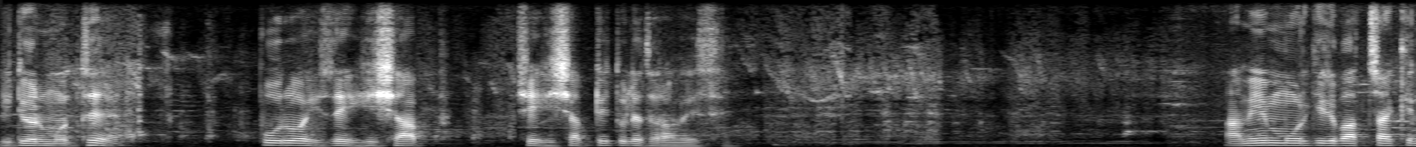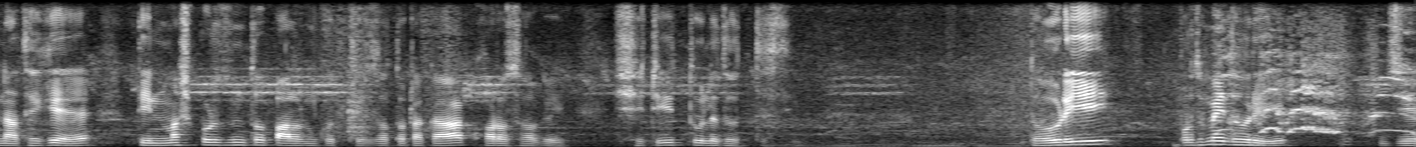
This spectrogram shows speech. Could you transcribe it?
ভিডিওর মধ্যে পুরো যে হিসাব সেই হিসাবটি তুলে ধরা হয়েছে। আমি মুরগির বাচ্চা কেনা থেকে তিন মাস পর্যন্ত পালন করতে যত টাকা খরচ হবে, সেটি তুলে ধরতেছি। ধরি, প্রথমেই ধরি যে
